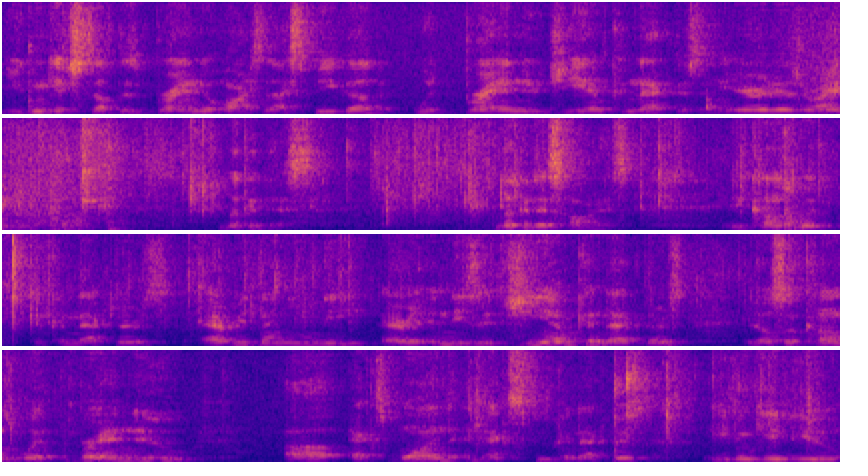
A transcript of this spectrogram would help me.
you can get yourself this brand new harness that I speak of with brand new GM connectors. And here it is right here. Look at this. Look at this harness. It comes with the connectors, everything you need. And these are GM connectors. It also comes with brand new uh, X1 and X2 connectors. They even give you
